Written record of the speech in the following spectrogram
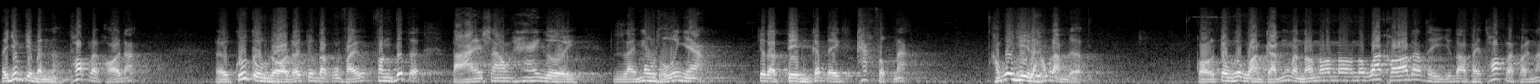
nó giúp cho mình thoát ra khỏi đó. Rồi cuối cùng rồi đó, chúng ta cũng phải phân tích là tại sao hai người lại mâu thuẫn với nhau chúng ta tìm cách để khắc phục nó. Không có gì là không làm được còn trong cái hoàn cảnh mà nó nó nó, nó quá khó đó thì chúng ta phải thoát ra khỏi nó.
